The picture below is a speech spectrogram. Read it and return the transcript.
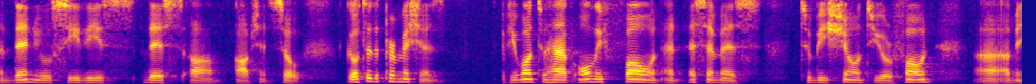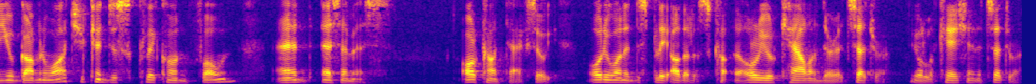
and then you'll see these this um, option. So go to the permissions. If you want to have only phone and SMS to be shown to your phone uh, I mean your Garmin watch you can just click on phone and SMS or contact. So or you want to display others or your calendar etc your location etc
